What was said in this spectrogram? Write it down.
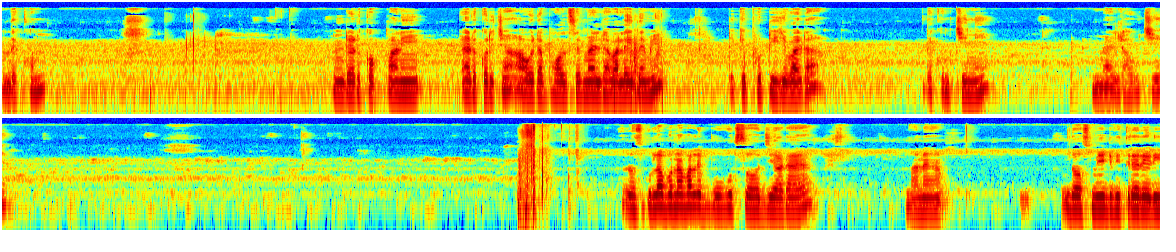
देख डेढ़ कप पा एड कर भलसे मेल्ट हवा लगे देमी टी फुटी जावाटा देख चीनी मेल्ट हो रसगुल्ला बनाबा ले बहुत सहज जटा है मान दस मिनिट भाई रेडी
